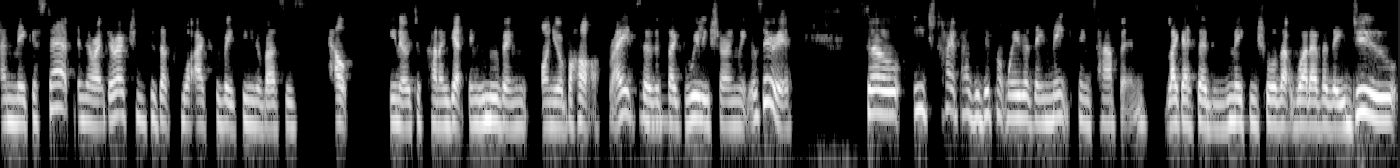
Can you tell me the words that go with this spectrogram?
and make a step in the right direction because that's what activates the universe's help you know to kind of get things moving on your behalf right? So mm-hmm. that's like really showing that you're serious so each type has a different way that they make things happen. Like I said, making sure that whatever they do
